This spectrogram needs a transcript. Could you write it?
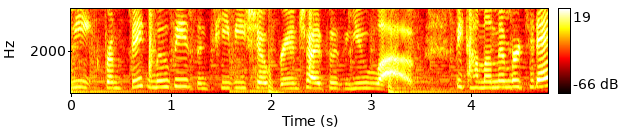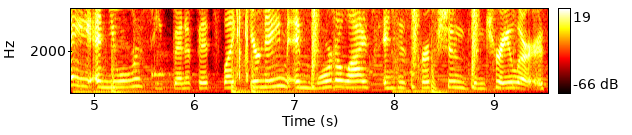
week from big movies and TV show franchises you love. Become a member today and you will receive benefits like your name immortalized in descriptions and trailers.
